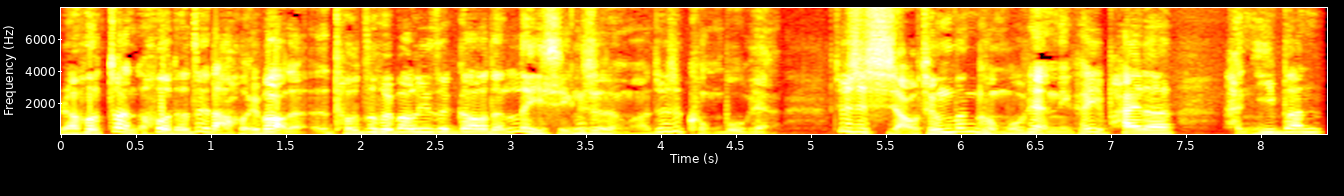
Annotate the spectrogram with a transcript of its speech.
然后赚获得最大回报的，投资回报率最高的类型是什么？就是恐怖片，就是小成本恐怖片，你可以拍的很一般。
